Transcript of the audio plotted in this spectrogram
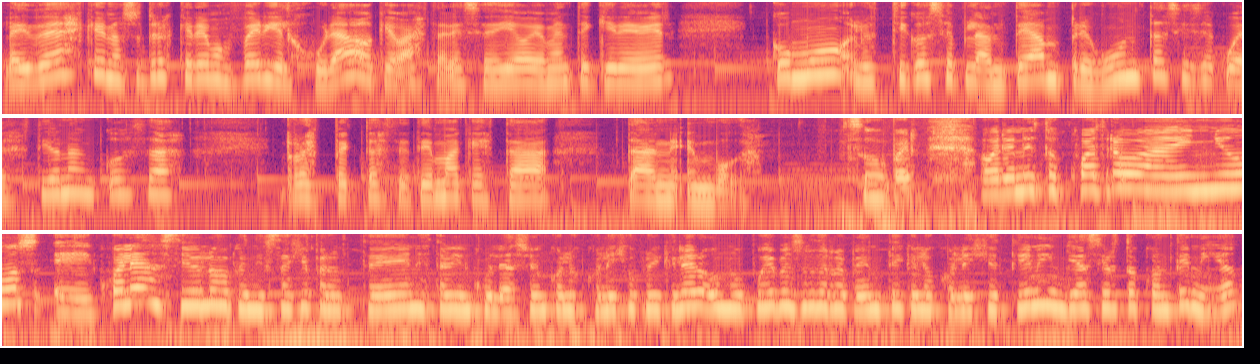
La idea es que nosotros queremos ver, y el jurado que va a estar ese día obviamente quiere ver, cómo los chicos se plantean preguntas y se cuestionan cosas respecto a este tema que está tan en boga. Súper. Ahora, en estos cuatro años, eh, ¿cuáles han sido los aprendizajes para ustedes en esta vinculación con los colegios? Porque claro, uno puede pensar de repente que los colegios tienen ya ciertos contenidos,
